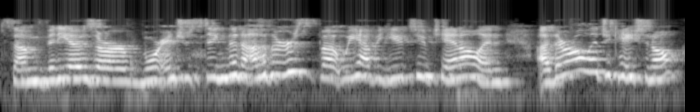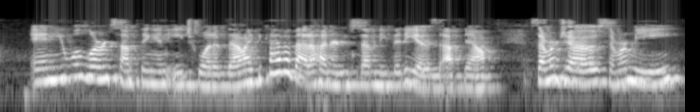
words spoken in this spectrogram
some videos are more interesting than others, but we have a YouTube channel and uh, they're all educational and you will learn something in each one of them. I think I have about 170 videos up now. Some are Joe's, some are me.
